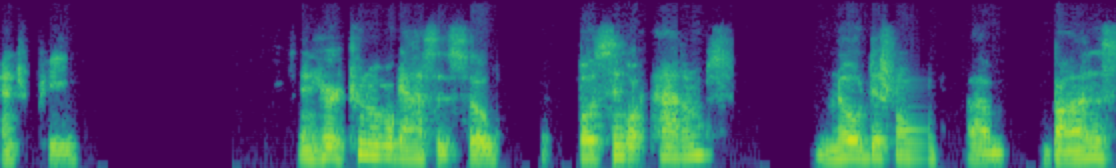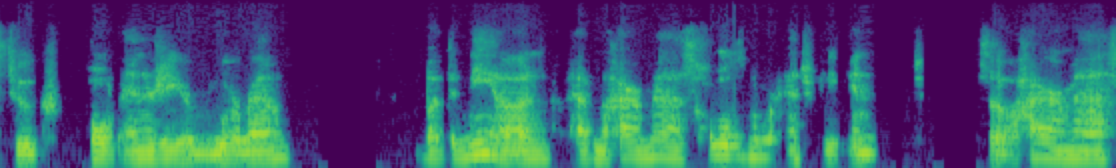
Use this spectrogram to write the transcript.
entropy. And here are two noble gases. So both single atoms, no additional um, bonds to hold energy or move around. But the neon, having the higher mass, holds more entropy in it. So a higher mass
